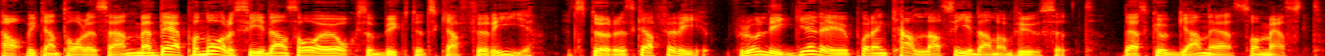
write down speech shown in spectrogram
ja vi kan ta det sen, men där på norrsidan så har jag också byggt ett skafferi. Ett större skafferi. För då ligger det ju på den kalla sidan av huset. Där skuggan är som mest.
